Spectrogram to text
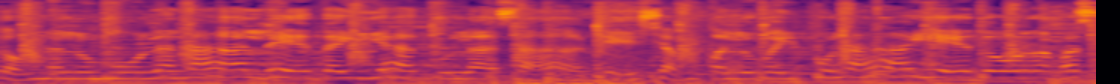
లోకౌనలు మూలలా లేదయ్యా కులాస? దేశం పలువైపులా ఏదో రభస?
